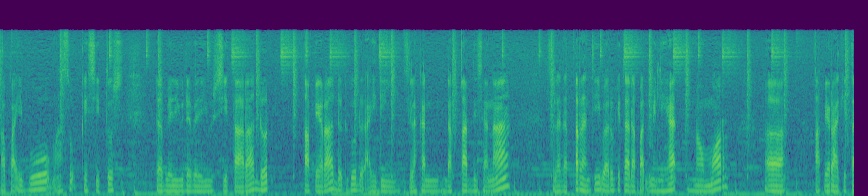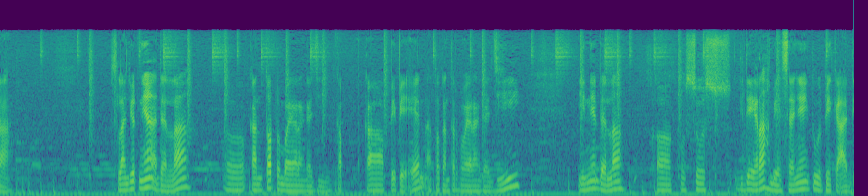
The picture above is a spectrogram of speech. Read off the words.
Bapak Ibu masuk ke situs www.sitara.tapera.go.id silahkan daftar di sana. Setelah daftar nanti baru kita dapat melihat nomor uh, tapera kita. Selanjutnya adalah uh, kantor pembayaran gaji KPPN atau kantor pembayaran gaji. Ini adalah uh, khusus di daerah biasanya itu BPKAD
